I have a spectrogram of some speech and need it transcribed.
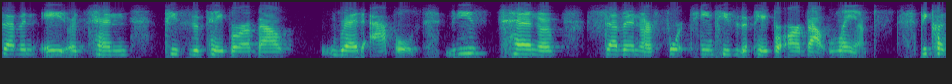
seven, eight, or ten pieces of paper are about red apples. These ten or seven or fourteen pieces of paper are about lamps because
